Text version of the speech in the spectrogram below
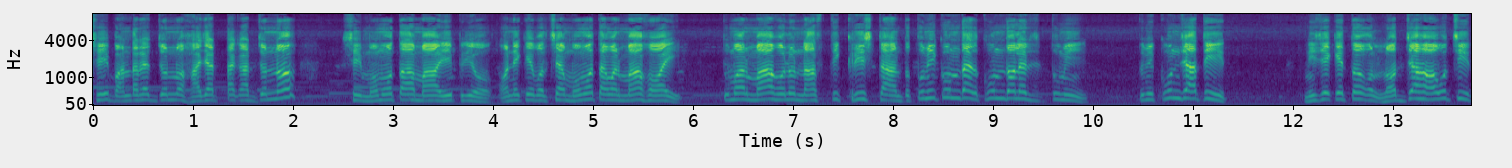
সেই ভান্ডারের জন্য হাজার টাকার জন্য সেই মমতা মা, এই প্রিয়, অনেকে বলছে মমতা আমার মা হয়, তোমার মা হলো নাস্তিক খ্রিস্টান, তো তুমি কোন কোন দলের তুমি? তুমি কোন জাতির? নিজেকে তো লজ্জা হওয়া উচিত,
